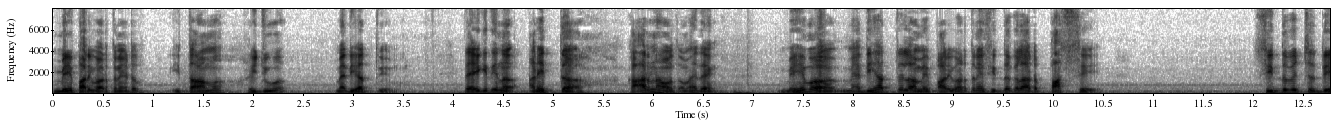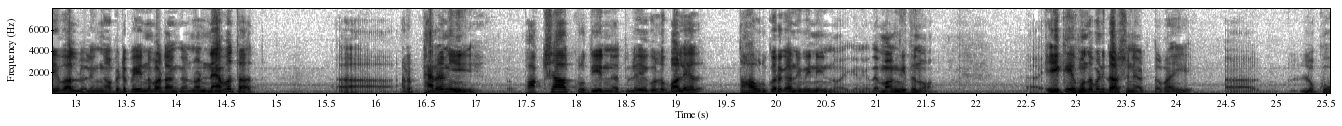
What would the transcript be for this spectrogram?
මේ පරිවර්තනයට ඊටාම ඍජුව මැදිහත් වීම. දැන් ඒකේ තියෙන අනිත් කාරණාව තමයි දැන් මෙහෙම මැදිහත් වෙලා මේ පරිවර්තනය සිද්ධ කළාට පස්සේ සිද්ධ වෙච්ච දේවල් වලින් අපිට පේන්න පටන් ගන්නවා නැවතත් අර පැරණි පක්ෂාකෘතියෙන් ඇතුලේ ඒගොල්ලෝ බලය තහවුරු කරගනිමින් ඉන්නවා කියන එක. දැන් මං හිතනවා ඒකේ හොඳම නිදර්ශනයක් තමයි ලොකු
